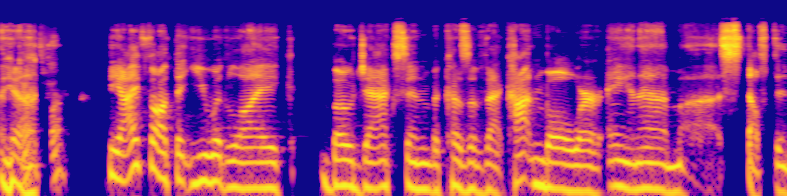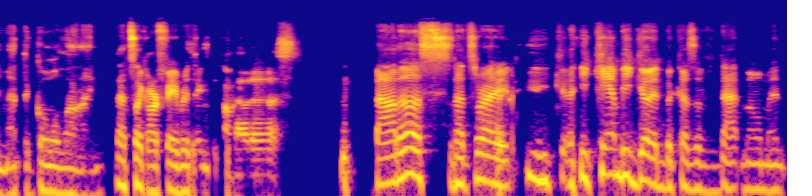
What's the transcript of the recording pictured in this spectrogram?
yeah, That's fine. See, I thought that you would like Bo Jackson because of that Cotton Bowl where A and M uh, stuffed him at the goal line. That's like our favorite thing About us. about us. That's right. He, he can't be good because of that moment.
